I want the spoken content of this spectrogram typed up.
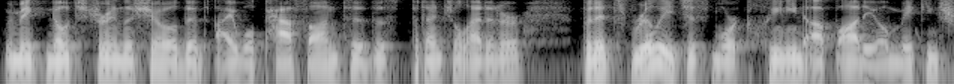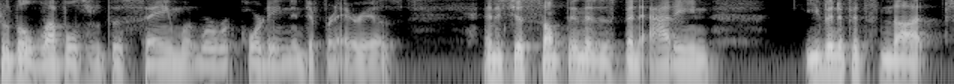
We make notes during the show that i will pass on to this potential editor but it's really just more cleaning up audio making sure the levels are the same when we're recording in different areas. And it's just something that has been adding even if it's not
